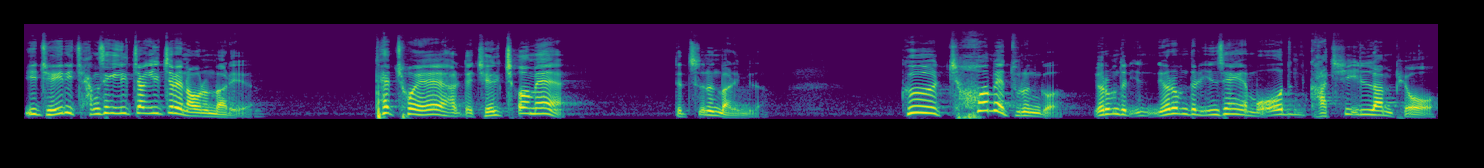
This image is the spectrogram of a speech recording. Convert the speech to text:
이 제일이 창세기 1장 1절에 나오는 말이에요. 태초에 할 때 제일 처음에 쓰는 말입니다. 그 처음에 두는 것, 여러분들 여러분들 인생의 모든 가치 일람표,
